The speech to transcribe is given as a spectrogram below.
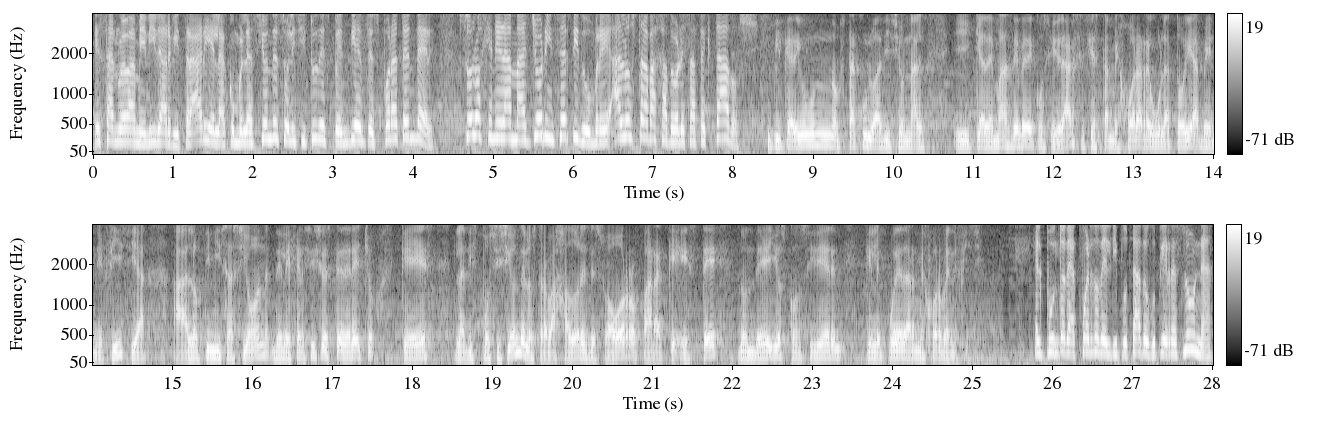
Esta nueva medida arbitraria y la acumulación de solicitudes pendientes por atender solo genera mayor incertidumbre a los trabajadores afectados. Implicaría un obstáculo adicional y que además debe de considerarse si esta mejora regulatoria beneficia a la optimización del ejercicio de este derecho que es la disposición de los trabajadores de su ahorro para que esté donde ellos consideren que le puede dar mejor beneficio. El punto de acuerdo del diputado Gutiérrez Luna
